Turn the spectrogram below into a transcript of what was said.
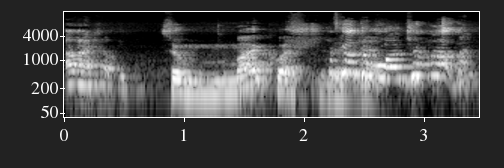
Oh, and I kill people. So my question I've is, got the one job.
